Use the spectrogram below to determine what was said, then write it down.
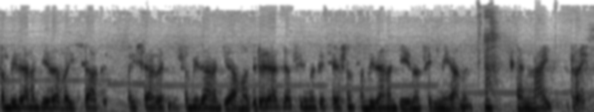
സംവിധാനം ചെയ്ത വൈശാഖ് വൈശാഖ് സംവിധാനം ചെയ്ത മധുരരാജ സിനിമയ്ക്ക് ശേഷം സംവിധാനം ചെയ്യുന്ന സിനിമയാണ് നൈറ്റ് ഡ്രൈവ്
